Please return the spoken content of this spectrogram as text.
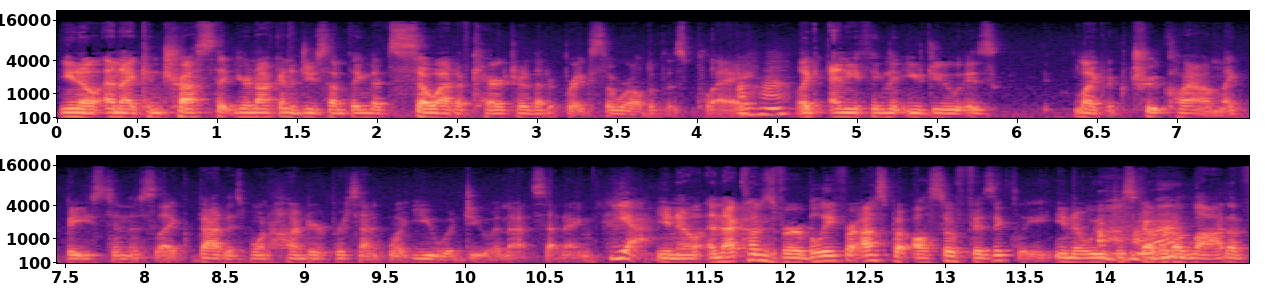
you know and i can trust that you're not going to do something that's so out of character that it breaks the world of this play Uh-huh. like anything that you do is like a true clown like based in this like that is 100% what you would do in that setting Yeah. you know and that comes verbally for us but also physically you know we've discovered Uh-huh. a lot of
